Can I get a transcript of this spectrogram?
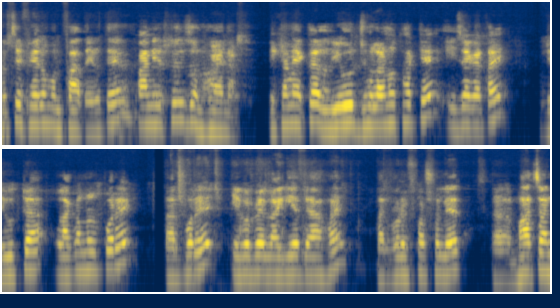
হচ্ছে ফেরোমন ফাঁদ। এটাতে পানির প্রয়োজন হয় না। এখানে একটা লিউর ঝোলানো থাকে এই জায়গাটায়। লিউরটা লাগানোর পরে তারপরে এভাবে লাগিয়ে দেওয়া হয়। তারপরে ফসলের মাচার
